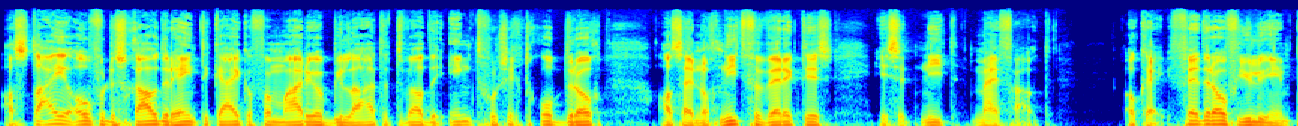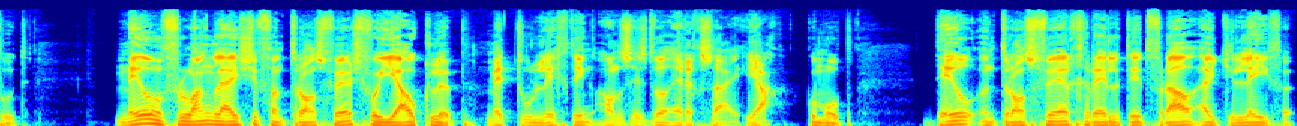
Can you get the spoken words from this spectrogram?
Al sta je over de schouder heen te kijken van Mario Bilate terwijl de inkt voorzichtig opdroogt als hij nog niet verwerkt is, is het niet mijn fout. Oké, verder over jullie input. Mail een verlanglijstje van transfers voor jouw club met toelichting, anders is het wel erg saai. Ja, kom op. Deel een transfer gerelateerd verhaal uit je leven.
